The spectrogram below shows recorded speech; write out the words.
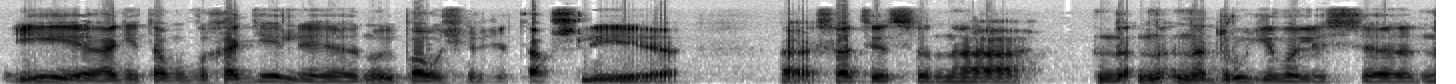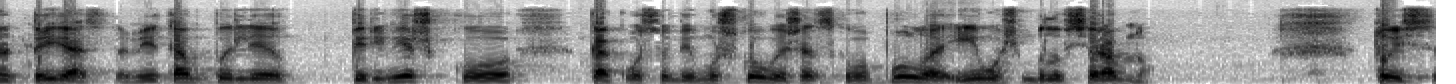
И они там выходили, ну и по очереди там шли, э, соответственно, надругивались над привязанными. И там были перемешку как особи мужского и женского пола, и в общем, было все равно. То есть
